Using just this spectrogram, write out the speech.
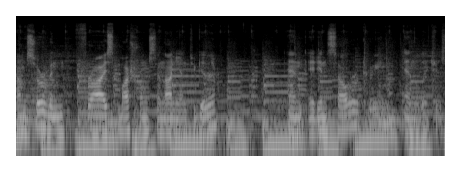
I'm serving fries, mushrooms and onion together and adding sour cream and lettuce.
